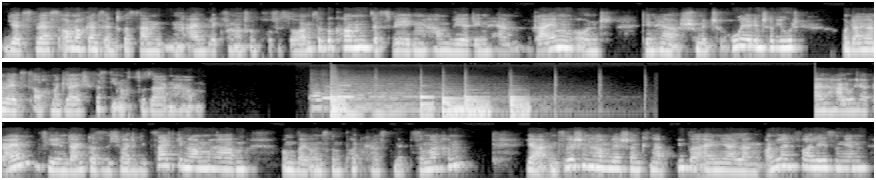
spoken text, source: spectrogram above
jetzt wäre es auch noch ganz interessant, einen Einblick von unseren Professoren zu bekommen. Deswegen haben wir den Herrn Reim und den Herrn Schmidt-Ruhe interviewt und da hören wir jetzt auch mal gleich, was die noch zu sagen haben. Hallo Herr Reim, vielen Dank, dass Sie sich heute die Zeit genommen haben, um bei unserem Podcast mitzumachen. Ja, inzwischen haben wir schon knapp über ein Jahr lang Online-Vorlesungen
